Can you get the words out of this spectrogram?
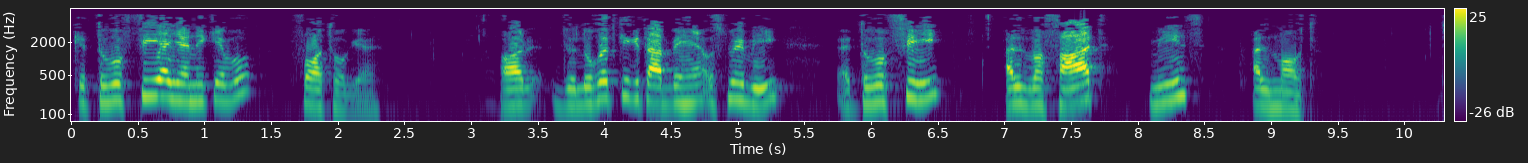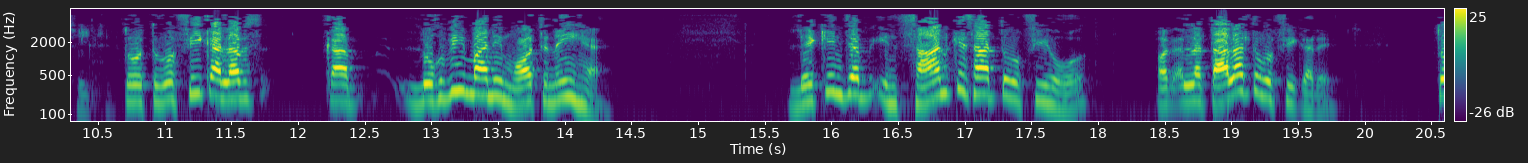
کہ توفیہ یعنی کہ وہ فوت ہو گیا ہے۔ اور جو لغت کی کتابیں ہیں اس میں بھی توفی الوفات مینس الموت۔ تو توفی کا لفظ کا لغوی معنی موت نہیں ہے۔ لیکن جب انسان کے ساتھ توفی ہو اور اللہ تعالیٰ توفی کرے تو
